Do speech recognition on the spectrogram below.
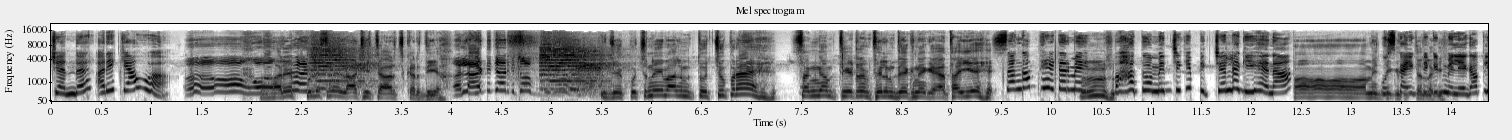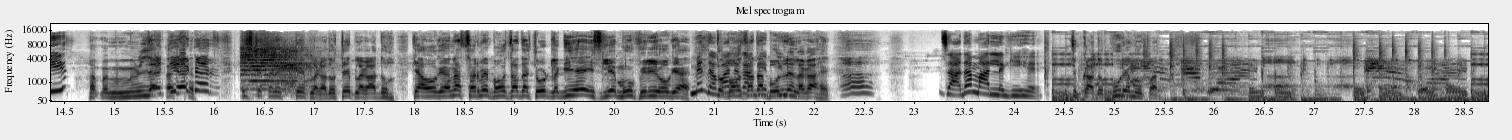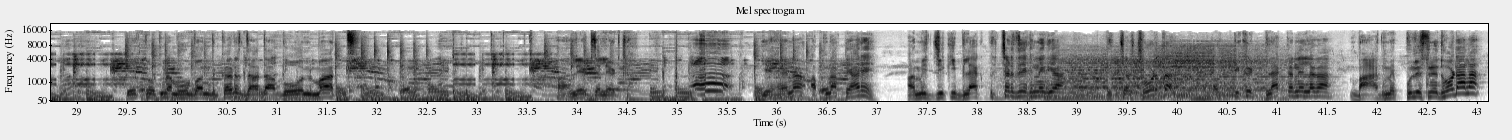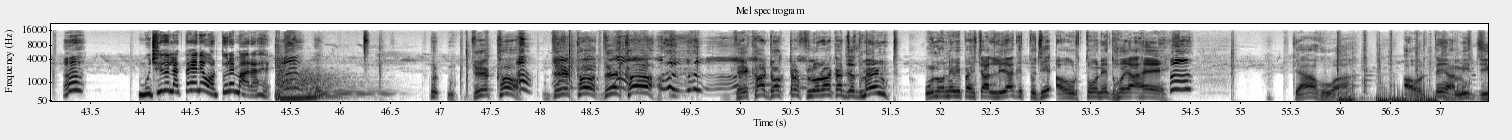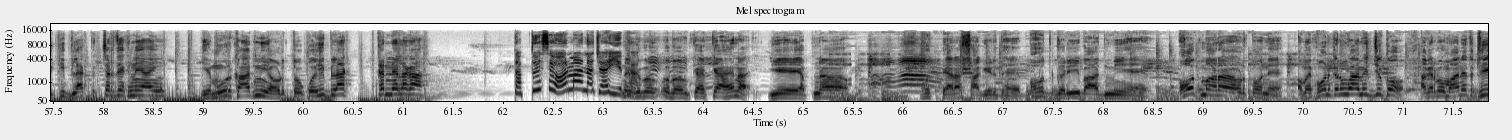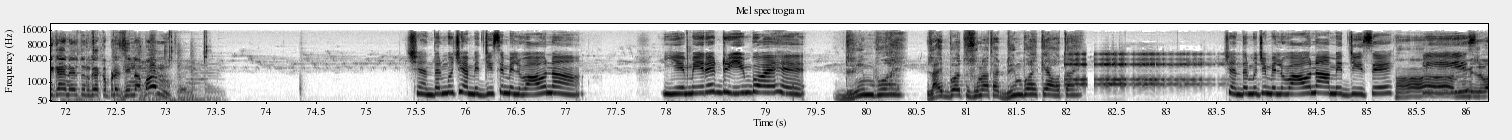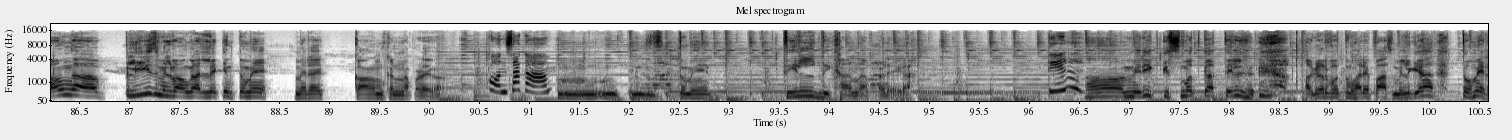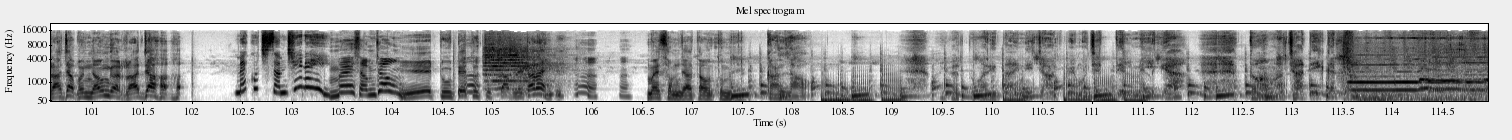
चंदर? अरे क्या हुआ? ओ, ओ, ओ, अरे पुलिस ने लाठी चार्ज कर दिया। लाठी चार्ज कब? तुझे कुछ नहीं मालूम तू चुप रहे। संगम थिएटर में फ़िल्म देखने गया था ये। संगम थिएटर में? वहाँ तो अमित जी की पिक्चर लगी है ना? हाँ हाँ हाँ अमित जी की पिक्चर टिकट मिलेगा प्लीज़ हाँ, मिल जाए थिएटर। इसके पहले टेप लगा दो टेप लगा दो। क्या हो गया ना सर में बहुत ज़्यादा चोट लगी है इसलिए मुँह फ्री हो गया है। तो बहुत ज़्यादा बोलने लगा है। ज़्यादा मार लगी है। चिपका दो पूरे मुँह पर। ये तो अपना मुँह बंद कर ज़्यादा बोल मत। हाँ लेट जा लेट जा। ये है ना अपना प्यारे अमित जी की ब्लैक पिक्चर देखने गया। पिक्चर छोड़कर और टिकट ब्लैक करने लगा। बाद में पुलिस ने धो डाला। मुझे तो लगता है औरतों ने मारा है। देखो देखो देखो। देखा डॉक्टर फ्लोरा का जजमेंट? उन्होंने भी पहचान लिया कि तुझे औरतों ने धोया है। क्या हुआ? औरतें अमित जी की ब्लैक पिक्चर देखने आई। ये मूर्ख आदमी औरतों को ही ब्लैक करने लगा। तब तो इसे और मारना चाहिए नहीं, था ब- ब- क्या क्या है ना ये अपना बहुत प्यारा शागिर्द है बहुत गरीब आदमी है बहुत मारा है औरतों ने। और मैं फ़ोन करूँगा अमित जी को अगर वो माने तो ठीक है नहीं तो उनके कपड़े सीना बंद। चंदर मुझे अमित जी से मिलवाओ ना। ये मेरे ड्रीम बॉय है। Dream boy? लाइफ बॉय तो सुना था ड्रीम बॉय क्या होता है? चंदर मुझे मिलवाओ ना अमित जी से हाँ मिलवाऊँगा प्लीज़ मिलवाऊँगा लेकिन तुम्हें मेरा एक काम करना पड़ेगा। कौन सा काम? हम्म, तुम्हें तिल दिखाना पड़ेगा। तिल? हाँ मेरी किस्मत का तिल। अगर वो तुम्हारे पास मिल गया तो मैं राजा बन जाऊँगा राजा। मैं कुछ समझी नहीं। मैं समझाऊं? ये टूटे तो चुपचाप लेटा रहे मैं समझाता हूँ तुम्हें। कान लाओ। अगर तुम्हारी दाहिनी जान पे मुझे तिल मिल गया तो हम शादी कर लेंगे।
